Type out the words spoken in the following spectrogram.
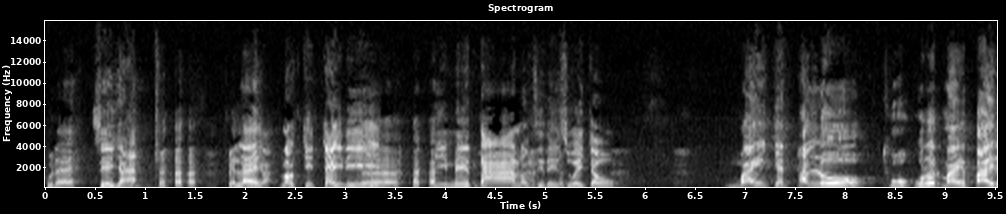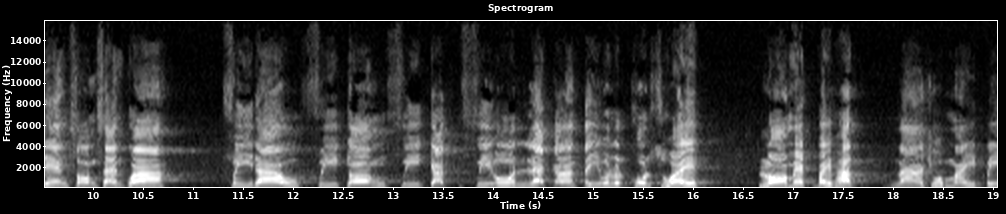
ผู้ใดเสียยะ เป็นไรเสียยะเราจิตใจดี เออ มีเมตตาเราสิได้ช่วยเจ้า ไม่เจ็ดพันโล ถูกกว่ารถใหม่ ป้ายแดงสองแสนกว่า ฟรีดาวน์ฟรีจอง ฟรีจัด ฟรีโอน และการันตีว่ารถโคตรสวย ล้อแม็กใบพัด หน้าโฉมใหม่ปี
